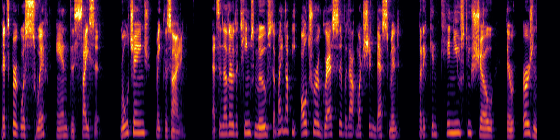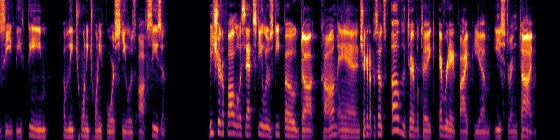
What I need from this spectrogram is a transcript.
Pittsburgh was swift and decisive. Rule change, make the signing. That's another of the team's moves that might not be ultra aggressive without much investment, but it continues to show their urgency, the theme of the 2024 Steelers offseason. Be sure to follow us at SteelersDepot.com and check out episodes of The Terrible Take every day at 5 p.m. Eastern Time.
